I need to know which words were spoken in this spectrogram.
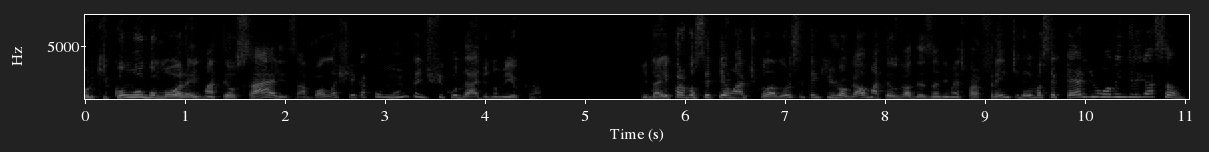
Porque com o Hugo Moura e Matheus Salles, a bola chega com muita dificuldade no meio campo. E daí, para você ter um articulador, você tem que jogar o Matheus Galdesani mais para frente, e daí você perde um homem de ligação.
